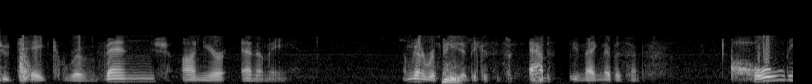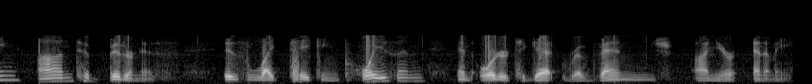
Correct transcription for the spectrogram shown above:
to take revenge on your enemy. I'm going to repeat hmm. it because it's absolutely magnificent. Holding on to bitterness is like taking poison in order to get revenge on your enemy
